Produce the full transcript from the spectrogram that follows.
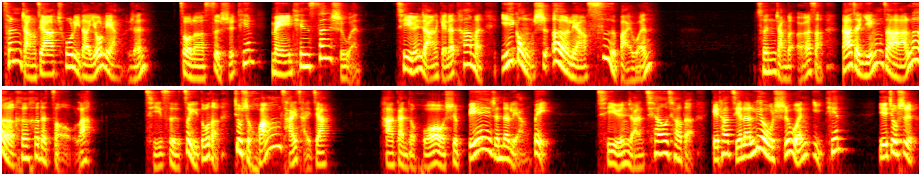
村长家出力的有两人，做了四十天，每天三十文，戚云染给了他们一共是二两四百文。村长的儿子拿着银子，乐呵呵的走了。其次最多的就是黄彩彩家，他干的活是别人的两倍。戚云染悄悄的给他结了六十文一天，也就是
